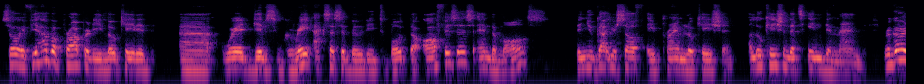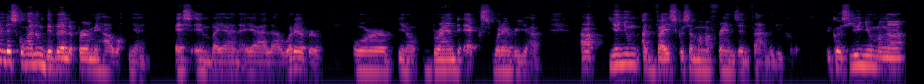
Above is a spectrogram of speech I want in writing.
So if you have a property located uh, where it gives great accessibility to both the offices and the malls, then you got yourself a prime location, a location that's in demand. Regardless kung anong developer may hawak niyan, SM Bayan, Ayala, whatever, or you know, brand X, whatever you have. Uh, yun yung advice ko sa mga friends and family ko. Because yun yung mga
